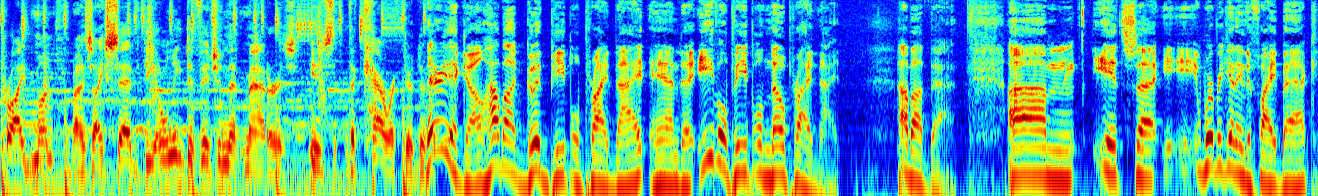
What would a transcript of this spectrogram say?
Pride Month. As I said, the only division that matters is the character division. There you go. How about good people Pride Night and uh, evil people no Pride Night? How about that? Um, it's uh, i- i- we're beginning to fight back,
